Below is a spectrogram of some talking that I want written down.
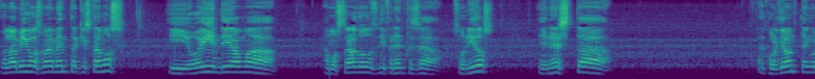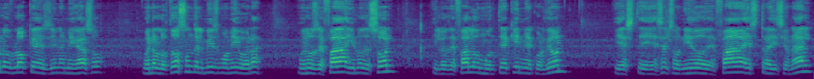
Hola amigos, nuevamente aquí estamos. Y hoy en día vamos a, mostrar dos diferentes uh, sonidos. En esta acordeón tengo unos bloques de un amigazo, bueno los dos son del mismo amigo, ¿verdad? Unos de Fa y uno de Sol. Y los de Fa los monté aquí en mi acordeón. Este es el sonido de Fa, es tradicional,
